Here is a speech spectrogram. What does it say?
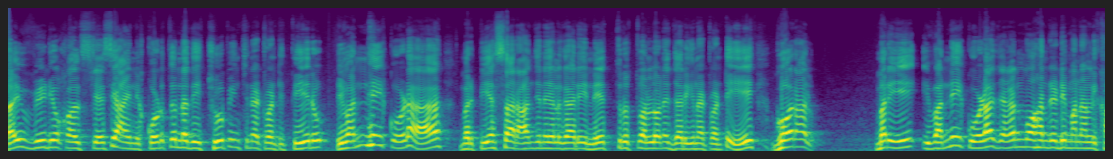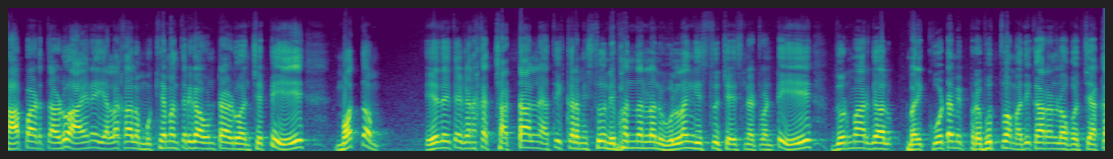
లైవ్ వీడియో కాల్స్ చేసి ఆయన్ని కొడుతున్నది చూపించినటువంటి తీరు. ఇవన్నీ కూడా మరి పిఎస్ఆర్ ఆంజనేయులు గారి నేతృత్వంలోనే జరిగినటువంటి ఘోరాలు. మరి ఇవన్నీ కూడా జగన్మోహన్ రెడ్డి మనల్ని కాపాడుతాడు ఆయనే ఎల్లకాలం ముఖ్యమంత్రిగా ఉంటాడు అని చెప్పి మొత్తం ఏదైతే గనక చట్టాలను అతిక్రమిస్తూ నిబంధనలను ఉల్లంఘిస్తూ చేసినటువంటి దుర్మార్గాలు మరి కూటమి ప్రభుత్వం అధికారంలోకి వచ్చాక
